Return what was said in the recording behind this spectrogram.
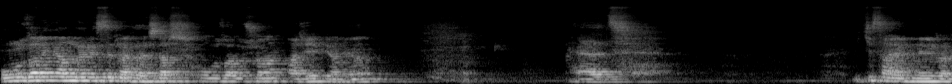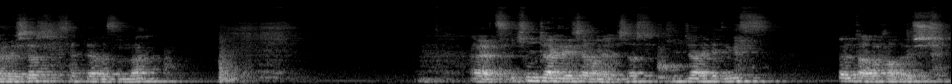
Omuzların yandığını hissedin arkadaşlar. Omuzlarım şu an acayip yanıyor. Evet. İki saniye dinleniyoruz arkadaşlar setler arasında. Evet, ikinci geçelim arkadaşlar. İkinci hareketimiz ön tarafa kaldırış.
